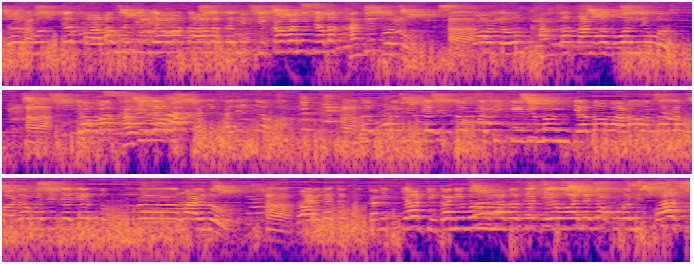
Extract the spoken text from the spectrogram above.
मग त्या पालामध्ये देवाचं आलं तर मी टिकावानी त्याला खांदीत होतो. टिकाव घेऊन खांदला चांगला दोन दिवस. एवढा खाली एवढा खाली खाली द्यावा तर पुढं मी त्याची चौकशी केली मग ज्याचा वाडा होता त्या वाड्यामध्ये त्याच्या राहिलो. हा. राहिल्याच्या ठिकाणी त्या ठिकाणी मग माझा त्या देव आल्याच्या पुढं मी पाच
